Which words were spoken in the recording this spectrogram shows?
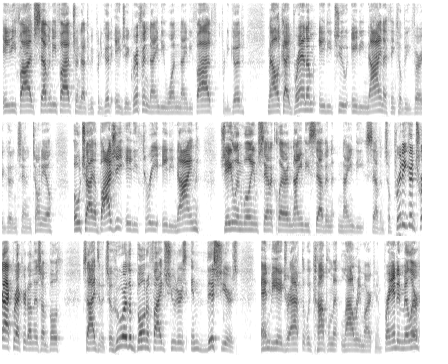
85 75, turned out to be pretty good. AJ Griffin, 91 95, pretty good. Malaki Branham, 82 89. I think he'll be very good in San Antonio. Ochai Agbaji, 83 89. Jalen Williams, Santa Clara, 97 97. So pretty good track record on this on both sides of it. So who are the bona fide shooters in this year's NBA draft that would complement Lauri Markkanen? Brandon Miller,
